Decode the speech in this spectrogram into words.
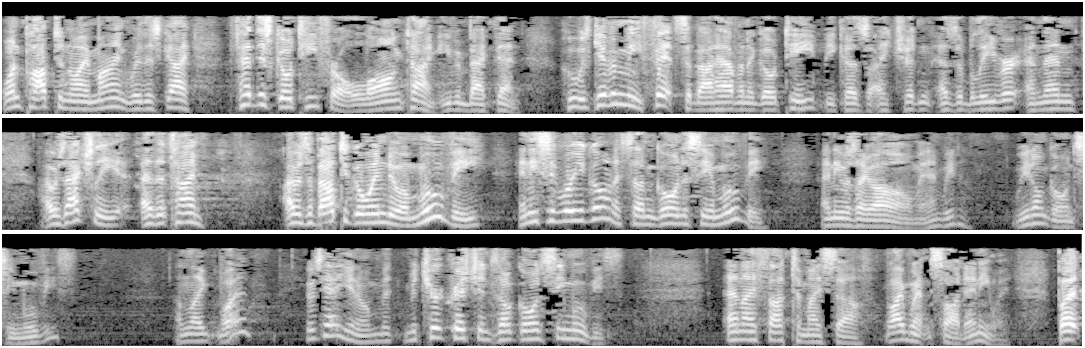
one popped into my mind where this guy, I've had this goatee for a long time, even back then, who was giving me fits about having a goatee because I shouldn't as a believer. And then I was actually, at the time, I was about to go into a movie, and he said, where are you going? I said, I'm going to see a movie. And he was like, oh man, we we don't go and see movies. I'm like, what? Goes, yeah, you know, mature Christians don't go and see movies. And I thought to myself, well, I went and saw it anyway. But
